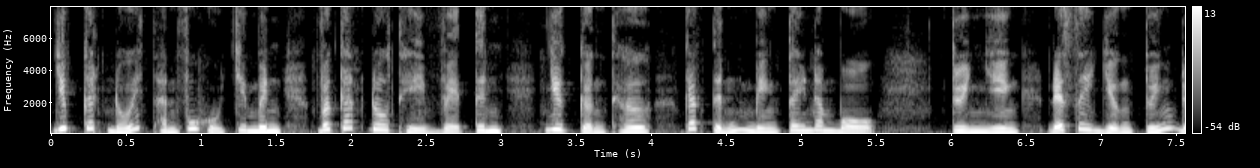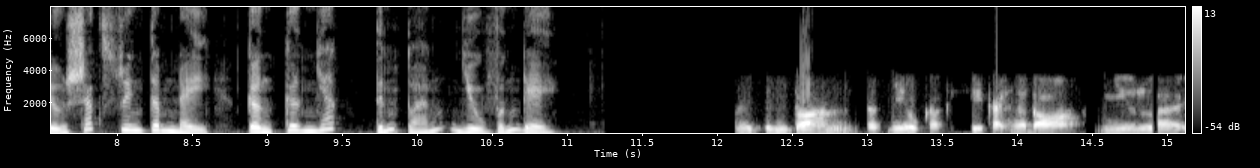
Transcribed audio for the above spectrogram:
giúp kết nối thành phố Hồ Chí Minh với các đô thị vệ tinh như Cần Thơ, các tỉnh miền Tây Nam Bộ. Tuy nhiên, để xây dựng tuyến đường sắt xuyên tâm này cần cân nhắc tính toán nhiều vấn đề phải tính toán rất nhiều các khía cạnh ở đó, như là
